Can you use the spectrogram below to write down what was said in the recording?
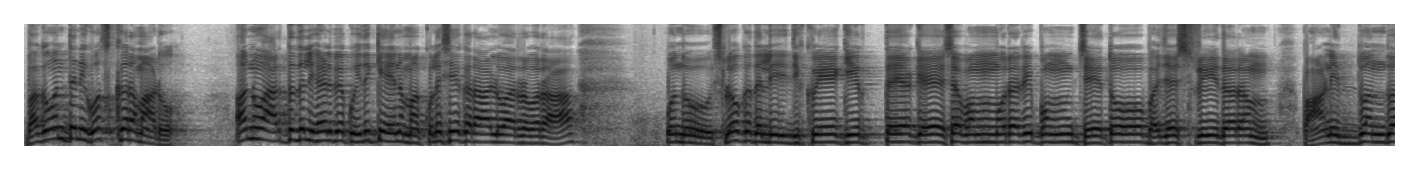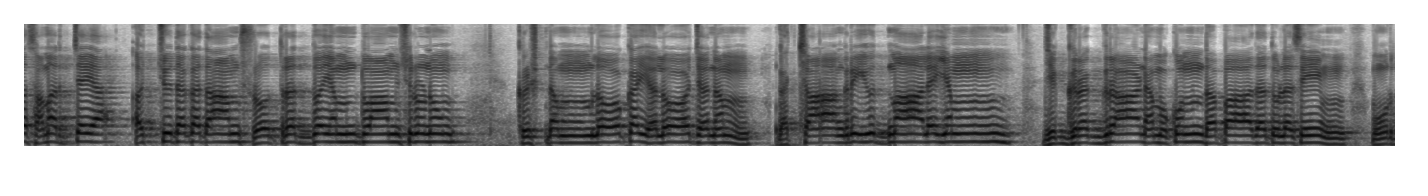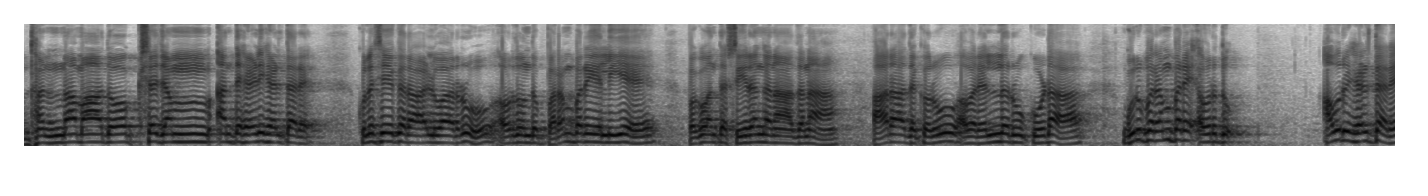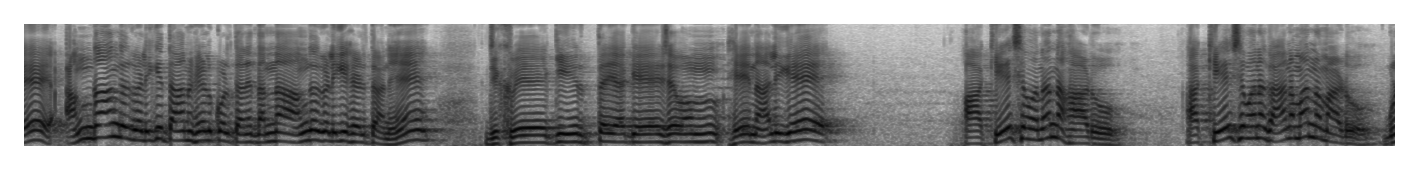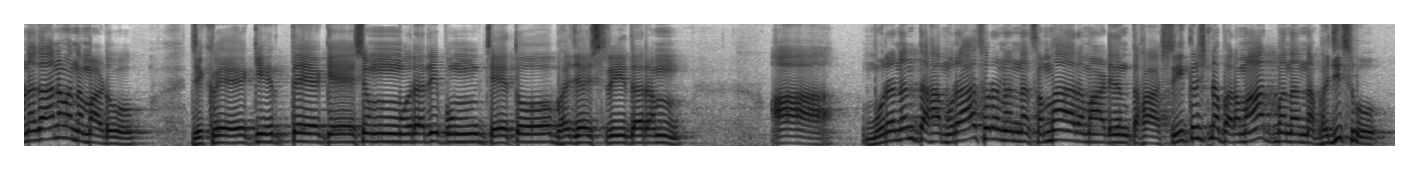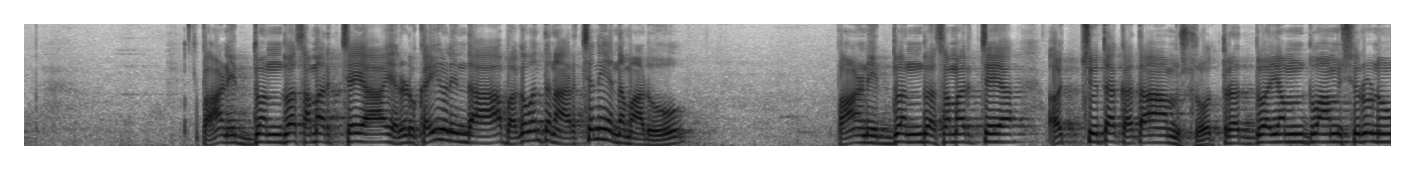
ಭಗವಂತನಿಗೋಸ್ಕರ ಮಾಡು. ಅನ್ನುವ ಅರ್ಥದಲ್ಲಿ ಹೇಳಬೇಕು. ಇದಕ್ಕೆ ನಮ್ಮ ಕುಲಶೇಖರ ಆಳ್ವಾರವರ ಒಂದು ಶ್ಲೋಕದಲ್ಲಿ ಜಿಹ್ವೆ ಕೀರ್ತಯ ಕೇಶವಂ ಮುರರಿಪುಂ ಚೇತೋ ಭಜ ಶ್ರೀಧರಂ ಪಾಣಿದ್ವಂದ್ವ ಸಮರ್ಚಯ ಅಚ್ಯುತ ಕಥಾಂ ಶ್ರೋತ್ರದ್ವಯಂ ತ್ವಾಂ ಶೃಣು ಕೃಷ್ಣಂ ಲೋಕಯಲೋಚನಂ ಗಚ್ಚಾಂಗ್ರಿಯುದ್ಮಾಲಯಂ ಜಿಗ್ರಗ್ರಾಣ ಮುಕುಂದ ಪಾದ ತುಳಸೀಂ ಮೂರ್ಧನ್ನ ಮಾದೋಕ್ಷಜಂ ಅಂತ ಹೇಳಿ ಹೇಳ್ತಾರೆ. ಕುಲಶೇಖರ ಆಳ್ವಾರರು ಅವ್ರದ್ದೊಂದು ಪರಂಪರೆಯಲ್ಲಿಯೇ ಭಗವಂತ ಶ್ರೀರಂಗನಾಥನ ಆರಾಧಕರು ಅವರೆಲ್ಲರೂ ಕೂಡ ಗುರು ಪರಂಪರೆ ಅವರದು ಅವರು ಹೇಳ್ತಾರೆ, ಅಂಗಾಂಗಗಳಿಗೆ ತಾನು ಹೇಳ್ಕೊಳ್ತಾನೆ, ತನ್ನ ಅಂಗಗಳಿಗೆ ಹೇಳ್ತಾನೆ. ಜಿಹ್ವೆ ಕೀರ್ತಯ ಕೇಶವಂ, ಹೇ ನಾಲಿಗೆ, ಆ ಕೇಶವನನ್ನು ಹಾಡು, ಆ ಕೇಶವನ ಗಾನವನ್ನು ಮಾಡು, ಗುಣಗಾನವನ್ನು ಮಾಡು. ಜಿಹ್ವೆ ಕೀರ್ತಯ ಕೇಶಂ ಮುರರಿಪುಂ ಚೇತೋ ಭಜ ಶ್ರೀಧರಂ ಆ ಮುರನಂತಹ ಮುರಾಸುರನನ್ನು ಸಂಹಾರ ಮಾಡಿದಂತಹ ಶ್ರೀಕೃಷ್ಣ ಪರಮಾತ್ಮನನ್ನು ಭಜಿಸು। ಪಾಣಿದ್ವಂದ್ವ ಸಮರ್ಚಯ ಎರಡು ಕೈಗಳಿಂದ ಭಗವಂತನ ಅರ್ಚನೆಯನ್ನು ಮಾಡು। ಪಾಣಿದ್ವಂದ್ವ ಸಮರ್ಚಯ ಅಚ್ಯುತ ಕಥಾಂ ಶ್ರೋತ್ರದ್ವಯಂ ತ್ವಾಂ ಶೃಣು।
